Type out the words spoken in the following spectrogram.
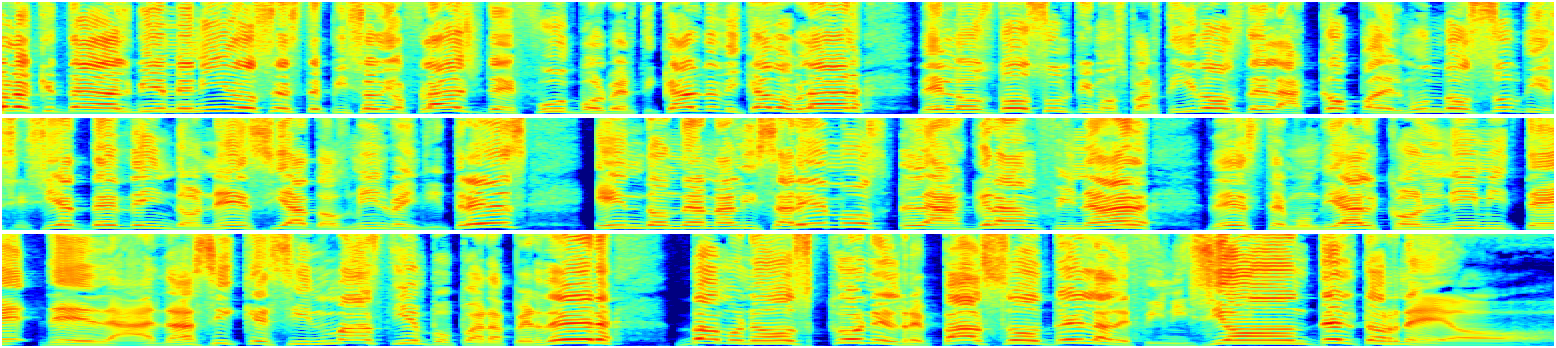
Hola, ¿qué tal? Bienvenidos a este episodio flash de Fútbol Vertical dedicado a hablar de los dos últimos partidos de la Copa del Mundo Sub-17 de Indonesia 2023, en donde analizaremos la gran final de este mundial con límite de edad. Así que sin más tiempo para perder, vámonos con el repaso de la definición del torneo.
